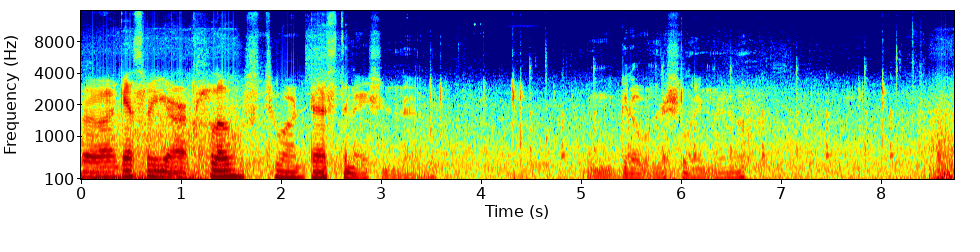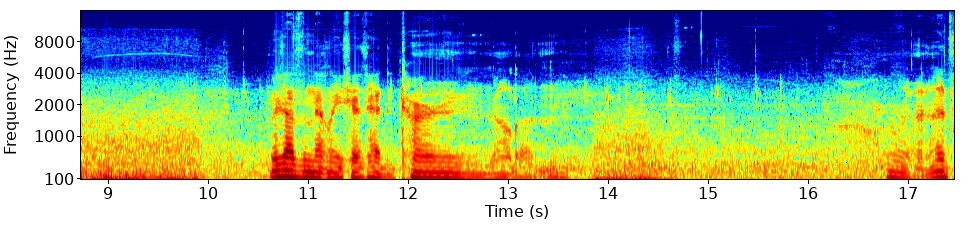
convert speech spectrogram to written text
So I guess we are close to our destination now. Get over this lane now. Other than that lane, has had to turn and all that. Alright, that's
